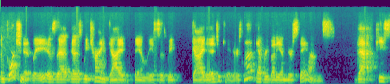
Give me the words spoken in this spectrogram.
unfortunately is that as we try and guide families as we guide educators, not everybody understands that piece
